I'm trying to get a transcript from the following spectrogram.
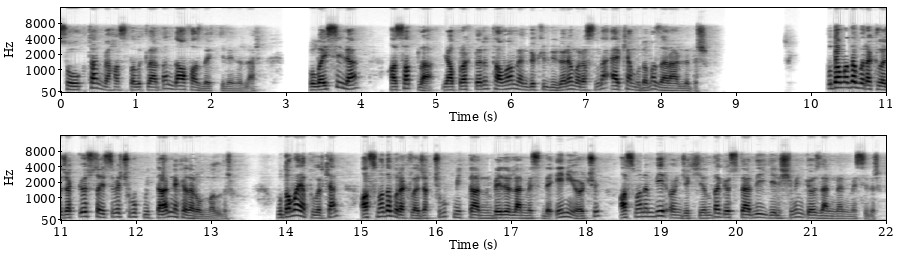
soğuktan ve hastalıklardan daha fazla etkilenirler. Dolayısıyla hasatla yaprakların tamamen döküldüğü dönem arasında erken budama zararlıdır. Budamada bırakılacak göz sayısı ve çubuk miktarı ne kadar olmalıdır? Budama yapılırken asmada bırakılacak çubuk miktarının belirlenmesinde en iyi ölçü asmanın bir önceki yılda gösterdiği gelişimin gözlemlenmesidir.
